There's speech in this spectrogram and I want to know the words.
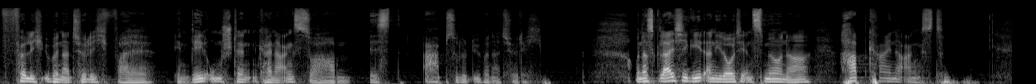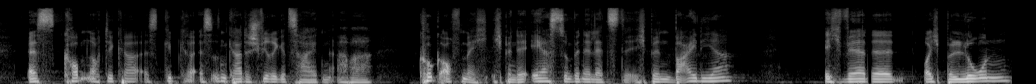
völlig übernatürlich, weil in den Umständen keine Angst zu haben, ist absolut übernatürlich. Und das Gleiche geht an die Leute in Smyrna. Hab keine Angst. Es kommt noch dicker, es, gibt, es sind gerade schwierige Zeiten, aber guck auf mich. Ich bin der Erste und bin der Letzte. Ich bin bei dir. Ich werde euch belohnen.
